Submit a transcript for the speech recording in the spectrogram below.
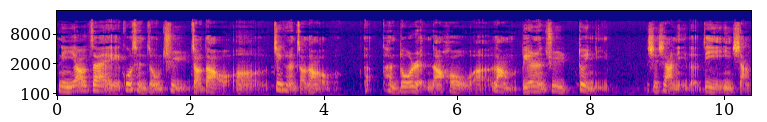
你要在过程中去找到呃尽可能找到很多人，然后呃让别人去对你写下你的第一印象。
